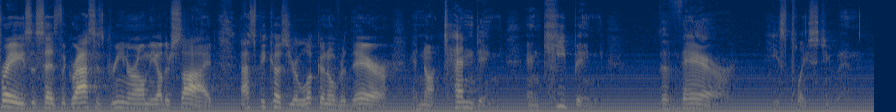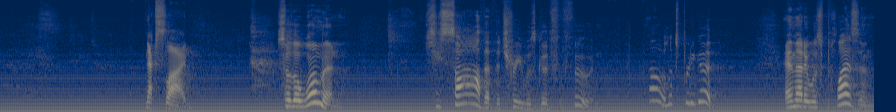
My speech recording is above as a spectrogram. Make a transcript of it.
phrase that says the grass is greener on the other side. That's because you're looking over there and not tending and keeping the there He's placed you in. Next slide. So the woman, she saw that the tree was good for food. Oh, it looks pretty good. And that it was pleasant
